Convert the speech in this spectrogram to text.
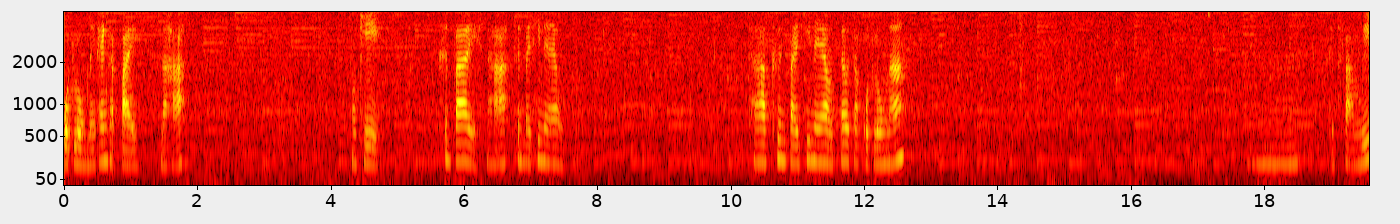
กดลงในแท่งถัดไปนะคะ โอเค ขึ้นไปนะคะ ขึ้นไปที่แนว ถ้าขึ้นไปที่แนวเต้าจะกดลงนะ สิบสามวิ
